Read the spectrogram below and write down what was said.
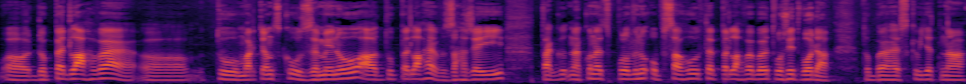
uh, do pedlahve uh, tu marťanskou zeminu a tu pedlahev zahřejí, tak nakonec polovinu obsahu té pedlahve bude tvořit voda. To bude hezky vidět na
